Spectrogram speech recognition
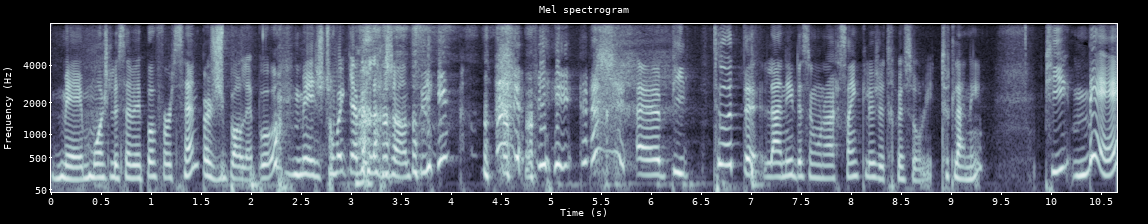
Mais moi, je le savais pas first hand, parce que je parlais pas, mais je trouvais qu'il avait l'air gentil. puis, euh, puis toute l'année de secondaire 5, là, je tripais sur lui. Toute l'année. Puis, mais,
